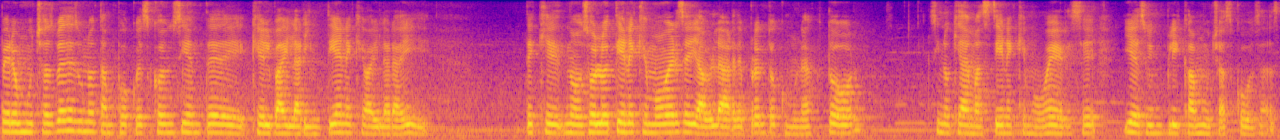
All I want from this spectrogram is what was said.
pero muchas veces uno tampoco es consciente de que el bailarín tiene que bailar ahí, de que no solo tiene que moverse y hablar de pronto como un actor, sino que además tiene que moverse y eso implica muchas cosas.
